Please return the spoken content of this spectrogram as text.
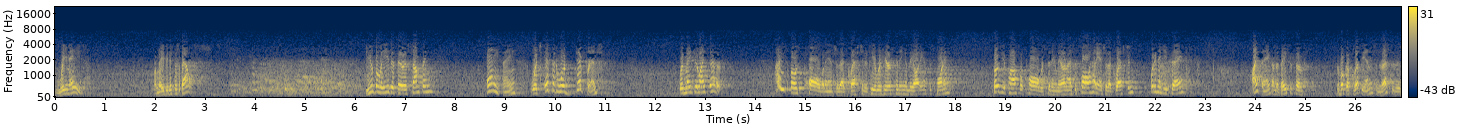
remade, or maybe just a spouse? Do you believe that there is something, anything, which if it were different, would make your life better? How do you suppose Paul would answer that question if he were here sitting in the audience this morning? Suppose the Apostle Paul were sitting there, and I said, Paul, how do you answer that question? What do you think he'd say? I think, on the basis of the book of Philippians and the rest of his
